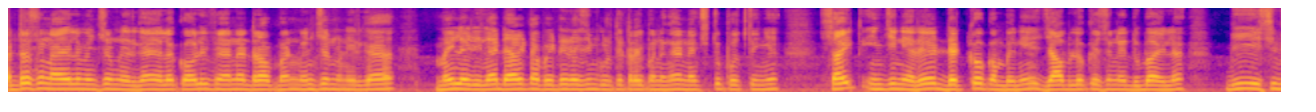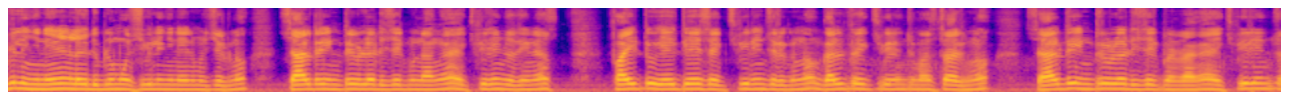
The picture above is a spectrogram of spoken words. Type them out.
அட்ரஸும் நான் இதில் மென்ஷன் பண்ணியிருக்கேன். இதில் குவாலிஃபையான ட்ராப்மேன் மென்ஷன் பண்ணியிருக்கேன். மெயில் ஐடியில் டேரெக்டாக போய்ட்டு ரெசியூம் கொடுத்து ட்ரை பண்ணுங்கள் next posting site engineer Tedco company job location துபாயில் பிஇ சிவில் இன்ஜினியரிங் அல்லது டிப்ளமோ சிவில் இன்ஜினியரிங் முடிச்சிருக்கணும். சேலரி இன்டர்வியூவில் டிசைட் பண்ணாங்க. எக்ஸ்பீரியன்ஸ் பார்த்தீங்கன்னா five to eight years experience இருக்கணும். கல்ஃப் எக்ஸ்பீரியன்ஸ் மஸ்ட்டாக இருக்கணும். சேலரி இன்டர்வியூவில் டிசைட் பண்ணுறாங்க எக்ஸ்பீரியன்ஸ்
